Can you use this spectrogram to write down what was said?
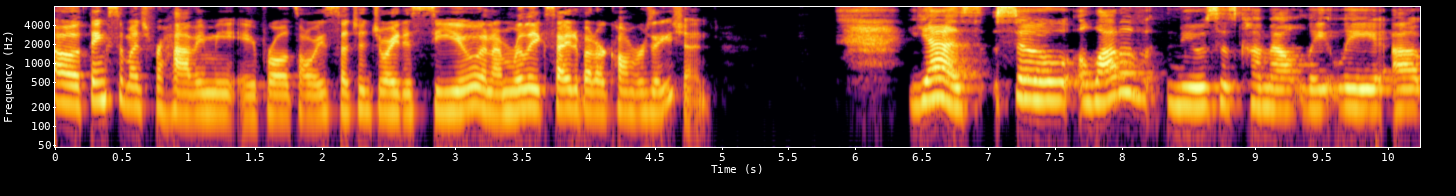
Oh, thanks so much for having me, April. It's always such a joy to see you, and I'm really excited about our conversation. Yes. So, a lot of news has come out lately uh,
